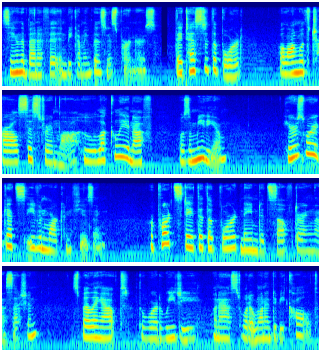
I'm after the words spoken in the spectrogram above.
seeing the benefit in becoming business partners. They tested the board, along with Charles' sister in law, who, luckily enough, was a medium. Here's where it gets even more confusing. Reports state that the board named itself during that session, spelling out the word Ouija when asked what it wanted to be called.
